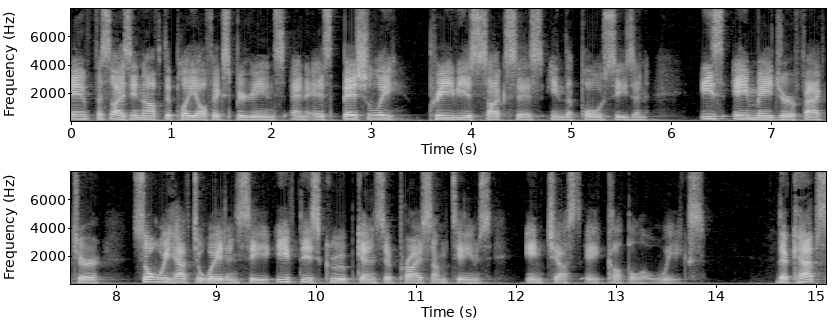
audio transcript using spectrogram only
emphasize enough the playoff experience and especially previous success in the postseason is a major factor, so we have to wait and see if this group can surprise some teams in just a couple of weeks. The Caps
